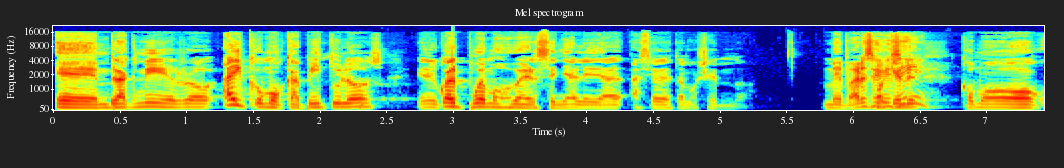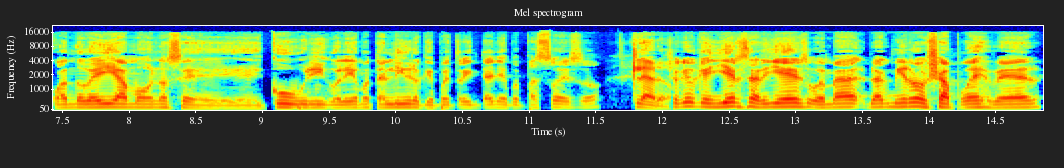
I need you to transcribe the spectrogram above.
en Black Mirror. Hay como capítulos en el cual podemos ver señales de hacia dónde estamos yendo. me parece Porque que sí. como cuando veíamos, no sé, Kubrick o leíamos tal libro que después de 30 años después pasó eso. Claro. Yo creo que en Years and Years o en Black Mirror ya podés ver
